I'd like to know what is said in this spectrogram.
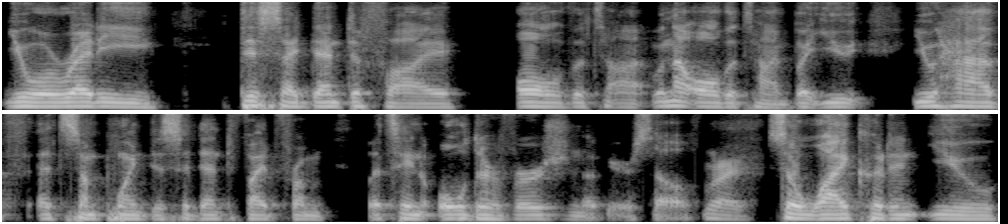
you already disidentify all the time well not all the time but you you have at some point disidentified from let's say an older version of yourself right so why couldn't you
